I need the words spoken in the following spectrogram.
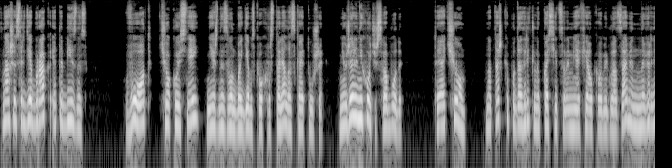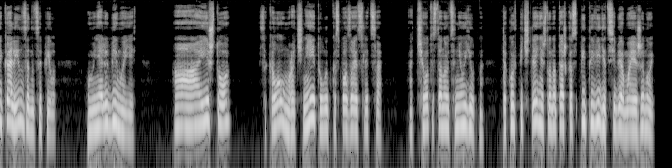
В нашей среде брак — это бизнес. Вот, чокаю с ней, нежный звон богемского хрусталя ласкает уши. Неужели не хочешь свободы? Ты о чем? Наташка подозрительно косится на меня фиалковыми глазами, наверняка линзы нацепила. У меня любимая есть. А, и что? Соколова мрачнеет, улыбка сползает с лица. Отчего-то становится неуютно. Такое впечатление, что Наташка спит и видит себя моей женой.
